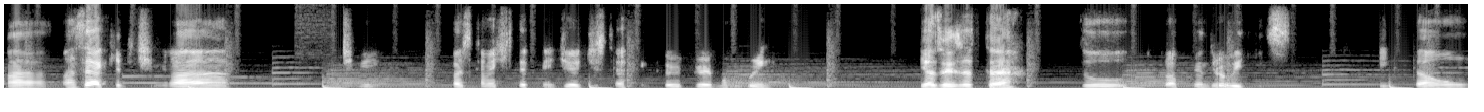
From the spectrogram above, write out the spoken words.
Mas, mas é, aquele time lá. O time basicamente dependia de Stephen Curry e Draymond Green. E às vezes até do, do próprio Andrew Wiggins. Então,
